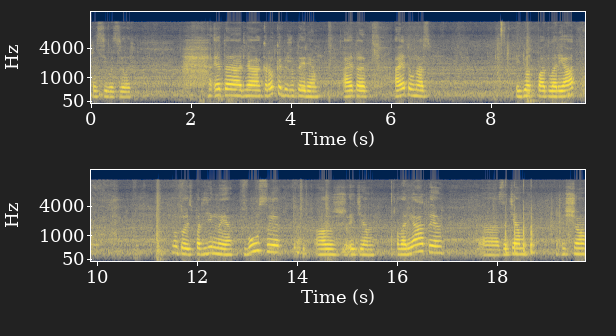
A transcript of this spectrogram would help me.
Красиво сделать. Это для короткой бижутерии. А это, а это у нас идет под лариат. Ну, то есть под длинные бусы, а, эти лариаты, а, затем еще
